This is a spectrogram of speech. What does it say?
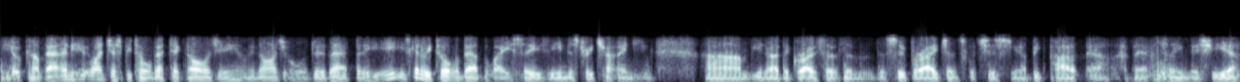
he'll come out and he won't just be talking about technology. I mean, Nigel will do that, but he, he's going to be talking about the way he sees the industry changing. Um, you know, the growth of the the super agents, which is you know a big part of our of our theme this year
